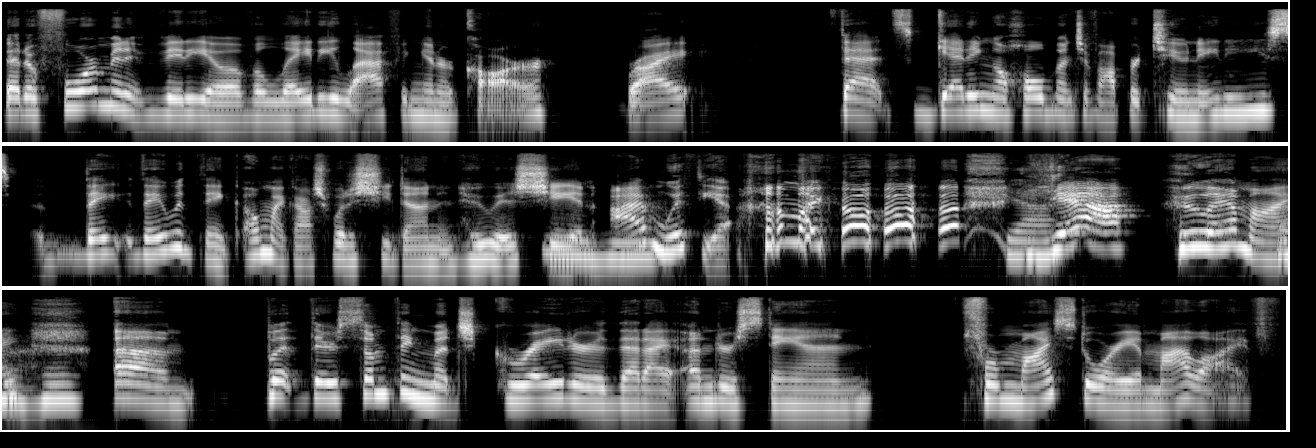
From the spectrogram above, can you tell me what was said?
that a four minute video of a lady laughing in her car, right? That's getting a whole bunch of opportunities. They they would think, oh my gosh, what has she done and who is she? And Mhm. I'm with you. I'm like, oh, Yeah. yeah. Who am I? Uh-huh. Um, but there's something much greater that I understand for my story in my life.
